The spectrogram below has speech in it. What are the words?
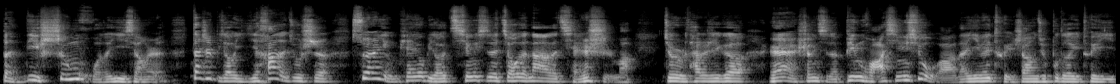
本地生活的异乡人。但是比较遗憾的就是，虽然影片有比较清晰的交代娜娜的前史嘛，就是他的这个冉冉升起的冰华新秀啊，但因为腿伤就不得已退役。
